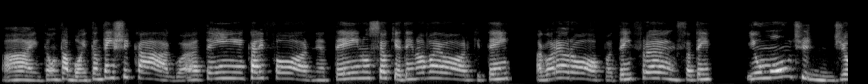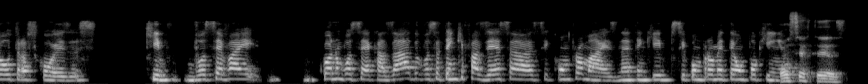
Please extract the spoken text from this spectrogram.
Ah, então tá bom. Então tem Chicago, ah, tem Califórnia, tem não sei o quê, tem Nova York, tem agora Europa, tem França, tem e um monte de outras coisas que você vai quando você é casado, você tem que fazer essa, esse compromisso, né? Tem que se comprometer um pouquinho. Com certeza.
